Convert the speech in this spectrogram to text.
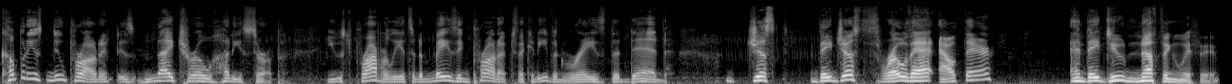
company's new product is Nitro Honey Syrup. Used properly, it's an amazing product that can even raise the dead. Just, they just throw that out there and they do nothing with it.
